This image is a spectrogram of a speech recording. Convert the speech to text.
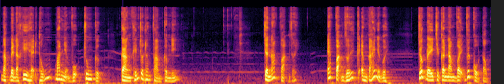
Đặc biệt là khi hệ thống ban nhiệm vụ trung cực Càng khiến cho Lâm Phạm cầm nín. Trần áp vạn giới, Ép vạn giới các em gái nhà ngươi. Trước đây chỉ cần làm vậy với cổ tộc,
